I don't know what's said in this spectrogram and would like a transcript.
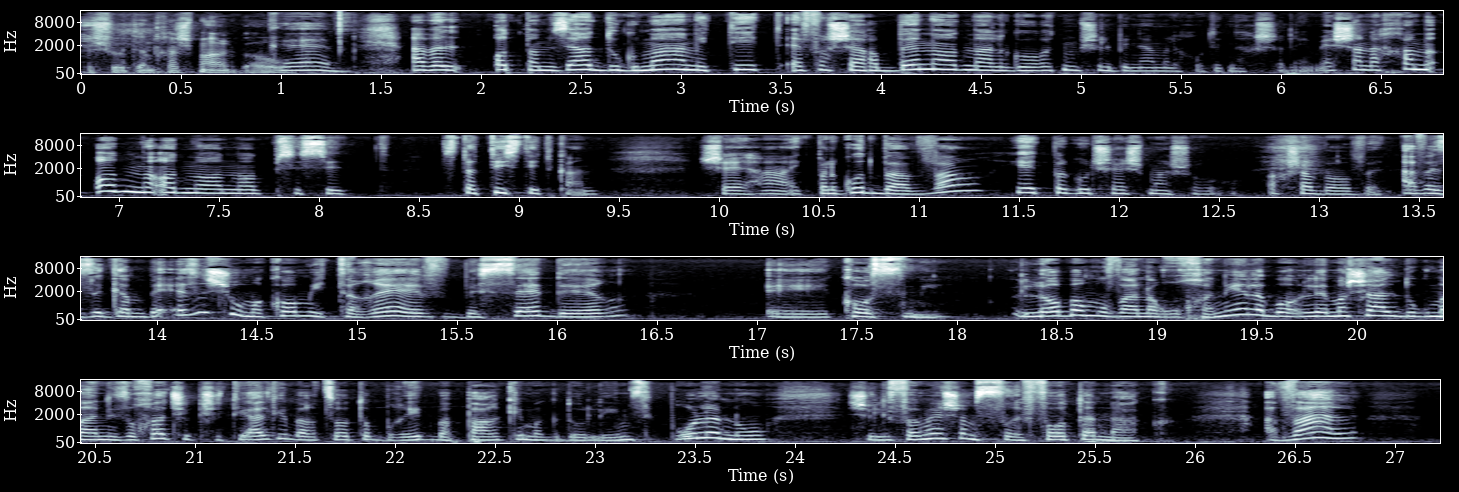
פשוט אין חשמל, ברור. כן. אבל עוד פעם, זו הדוגמה האמיתית איפה שהרבה מאוד מהאלגוריתמים של בינה מלאכותית נכשלים. יש הנחה מאוד מאוד מאוד מאוד בסיסית, סטטיסטית כאן, שההתפלגות בעבר היא ההתפלגות שיש משהו עכשיו בהווה. אבל זה גם באיזשהו מקום מתערב בסדר אה, קוסמי. לא במובן הרוחני, אלא בו, למשל, דוגמה, אני זוכרת שכשטיילתי בארצות הברית, בפארקים הגדולים, סיפרו לנו שלפעמים יש שם שריפות ענק. אבל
